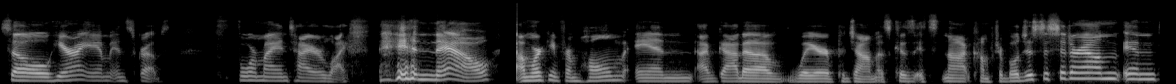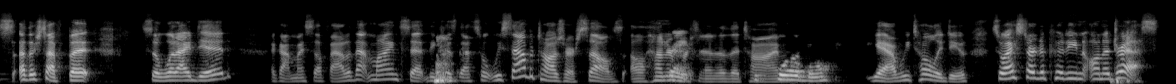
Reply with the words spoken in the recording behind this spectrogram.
So here I am in scrubs for my entire life. And now I'm working from home and I've got to wear pajamas cuz it's not comfortable just to sit around and other stuff. But so what I did, I got myself out of that mindset because that's what we sabotage ourselves a hundred percent of the It's time. horrible. Yeah, we totally do. So I started putting on a dress.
